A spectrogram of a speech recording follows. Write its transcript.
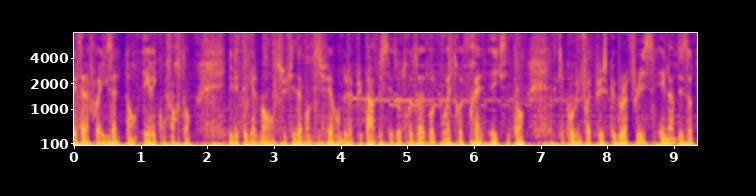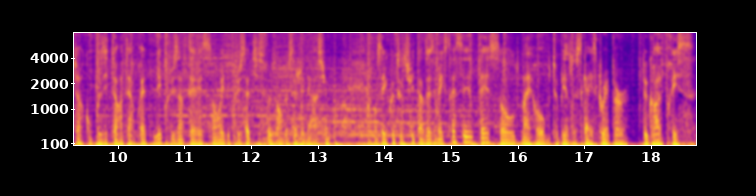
est à la fois exaltant et réconfortant. Il est également suffisamment différent de la plupart de ses autres œuvres pour être frais et excitant, ce qui prouve une fois de plus que Rhys est l'un des auteurs-compositeurs-interprètes les plus intéressants et les plus satisfaisants de sa génération. On s'écoute tout de suite un deuxième extrait, c'est They Sold My Home to Build a Skyscraper de Gruff Rhys.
